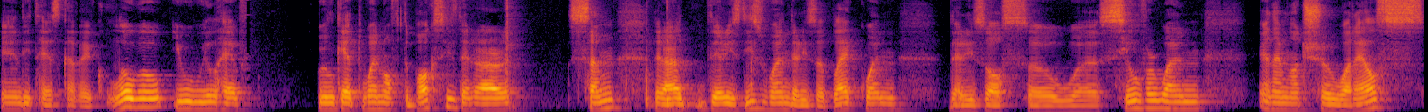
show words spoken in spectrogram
and it has Kaweco logo. You will have will get one of the boxes. There are some there are there is this one there is a black one there is also a silver one and I'm not sure what else,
